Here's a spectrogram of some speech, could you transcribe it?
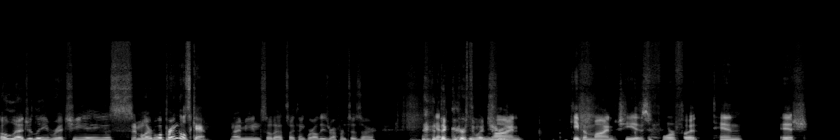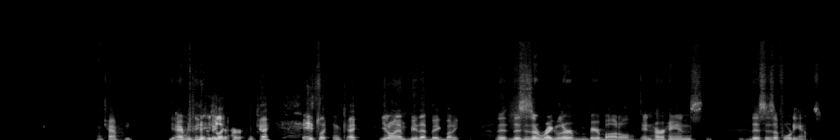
allegedly Richie is similar to a Pringles can. I mean, so that's I think where all these references are. Yeah, the keep Girthwood in tree. mind. Keep in mind, she is four foot ten ish. Okay, Yeah. everything's He's big like- to her. Okay. He's like, okay, you don't have to Mm-hmm. be that big, buddy. This is a regular beer bottle. In her hands, this is a forty ounce.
